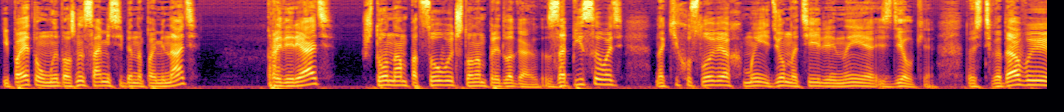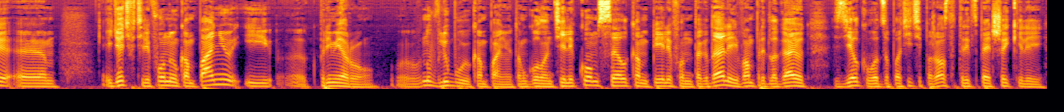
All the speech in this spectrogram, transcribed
И поэтому мы должны сами себе напоминать, проверять, что нам подсовывают, что нам предлагают. Записывать, на каких условиях мы идем на те или иные сделки. То есть, когда вы... Э, идете в телефонную компанию и, э, к примеру, э, ну, в любую компанию, там, Голан Телеком, Селком, Пелефон и так далее, и вам предлагают сделку, вот заплатите, пожалуйста, 35 шекелей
